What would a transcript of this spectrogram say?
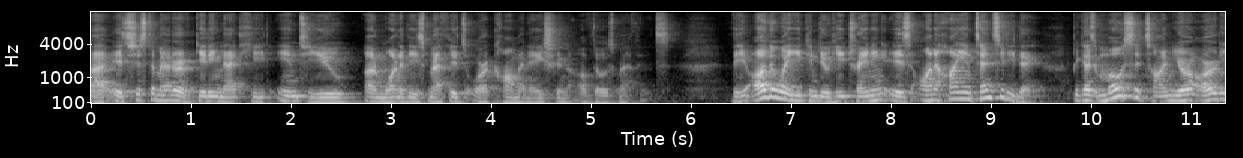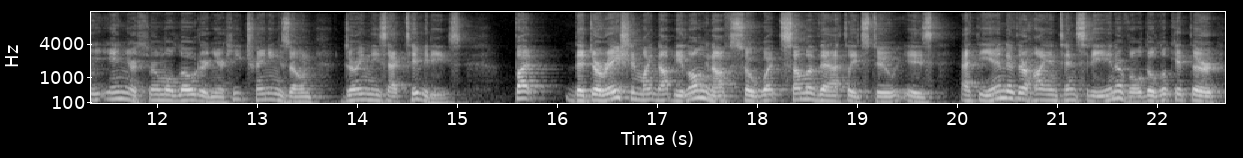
Uh, it's just a matter of getting that heat into you on one of these methods or a combination of those methods. The other way you can do heat training is on a high intensity day because most of the time you're already in your thermal load or in your heat training zone during these activities. But the duration might not be long enough. So what some of the athletes do is at the end of their high intensity interval, they'll look at their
